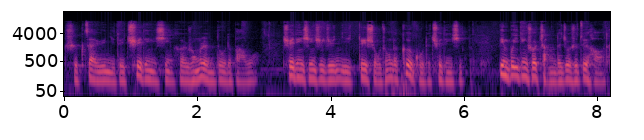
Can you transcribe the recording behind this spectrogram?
是在于你对确定性和容忍度的把握。确定性是指你对手中的个股的确定性，并不一定说涨的就是最好的，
